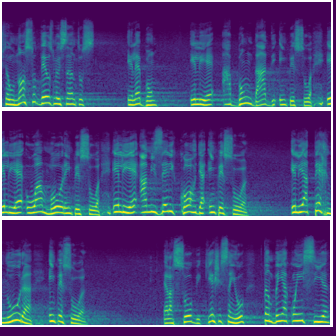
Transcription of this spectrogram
Então, o nosso Deus, meus santos, Ele é bom, Ele é a bondade em pessoa, Ele é o amor em pessoa, Ele é a misericórdia em pessoa, Ele é a ternura em pessoa. Ela soube que este Senhor também a conhecia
